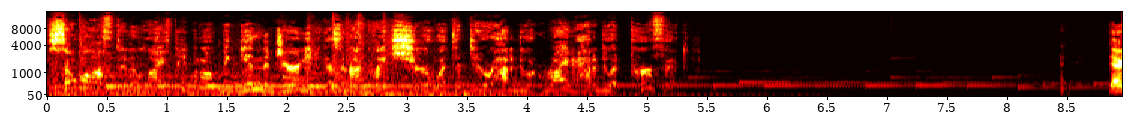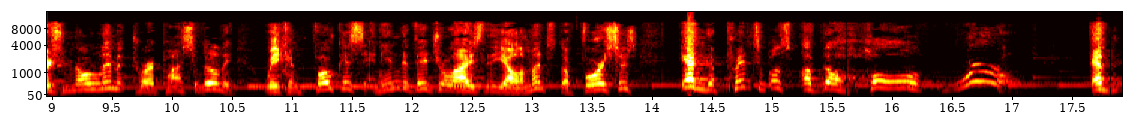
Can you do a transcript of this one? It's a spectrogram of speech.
So often in life, people don't begin the journey because they're not quite sure what to do or how to do it right or how to do it perfect. There's no limit to our possibility. We can focus and individualize the elements, the forces, and the principles of the whole world. And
